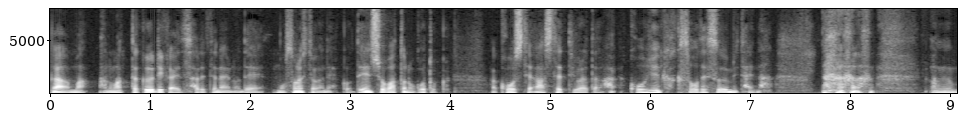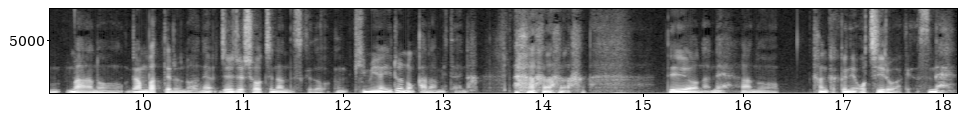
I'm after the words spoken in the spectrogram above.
が、ま、あの全く理解されてないのでもうその人がねこう伝承バットのごとくこうしてああしてって言われたらこういうふうに書くそうですみたいな。あのまああの頑張ってるのはね重々承知なんですけど、うん、君はいるのかなみたいな。っていうようなねあの感覚に陥るわけですね。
